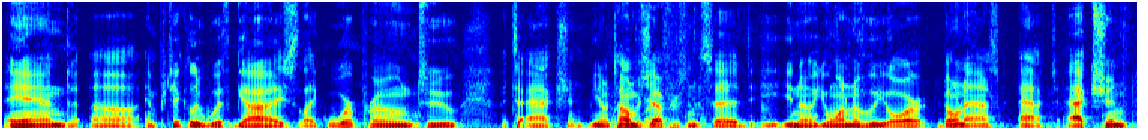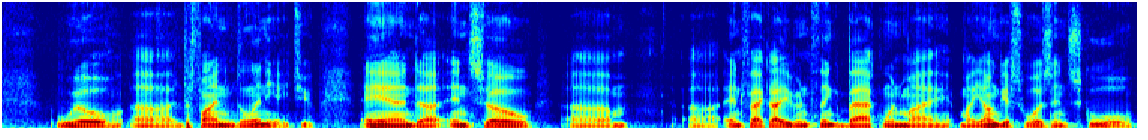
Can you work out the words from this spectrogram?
and uh, and particularly with guys, like we're prone to to action. You know, Thomas Jefferson said, you know, you want to know who you are, don't ask, act. Action will uh, define and delineate you, and uh, and so. Um, uh, in fact, I even think back when my, my youngest was in school,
